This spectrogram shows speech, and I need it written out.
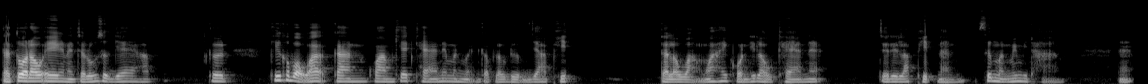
แต่ตัวเราเองเนี่ยจะรู้สึกแย่ครับ คือที่เขาบอกว่าการความเครียดแค้นเนี่ยมันเหมือนกับเราดื่มยาพิษ แต่เราหวังว่าให้คนที่เราแค้นเนี่ยจะได้รับผิดนั้น ซึ่งมันไม่มีทางนะ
